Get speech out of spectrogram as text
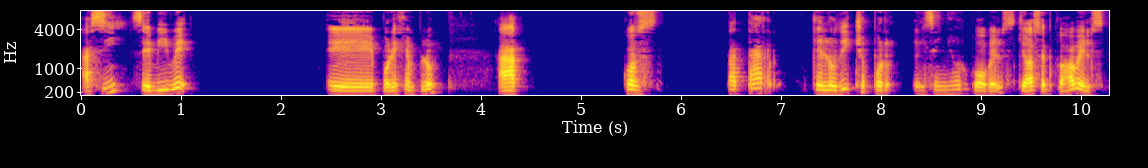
Así se vive, eh, por ejemplo, a constatar que lo dicho por el señor Goebbels, Joseph Goebbels,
